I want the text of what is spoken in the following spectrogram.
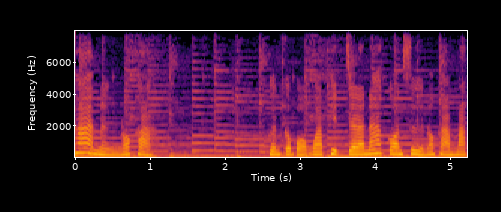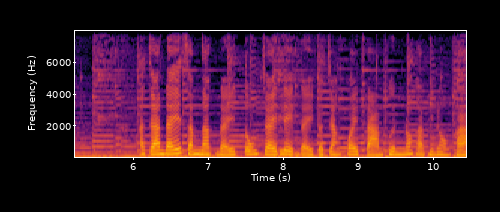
5 1 เนาะค่ะ เพื่อนก็บอกว่าผิดเจรณาก่อนสื่อเนาะค่ะมักอาจารย์ใดสำนักใดตรงใจเลขใดก็จังคอยตามเพิ่นเนาะค่ะพี่น้องคะ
